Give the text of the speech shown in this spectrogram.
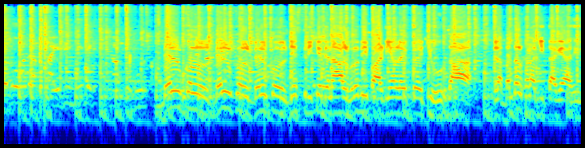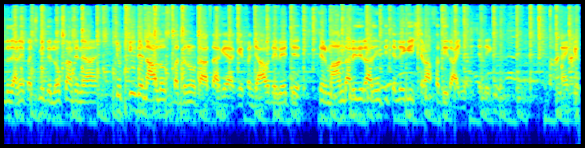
ਤੋਂ 2027 ਦੀ ਬਿਲਕੁਲ ਬਿਲਕੁਲ ਬਿਲਕੁਲ, ਜਿਸ ਤਰੀਕੇ ਦੇ ਨਾਲ ਵਿਰੋਧੀ ਪਾਰਟੀਆਂ ਵੱਲੋਂ ਇੱਕ ਝੂਠ ਦਾ ਜਿਹੜਾ ਬੱਦਲ ਖੜਾ ਕੀਤਾ ਗਿਆ ਸੀ ਲੁਧਿਆਣੇ ਪੱਛਮੀ ਦੇ ਲੋਕਾਂ ਦੇ ਨਾਲ, ਚੁਟਕੀ ਦੇ ਨਾਲ ਉਸ ਬੱਦਲ ਨੂੰ ਉਡਾਤਾ ਗਿਆ ਕਿ ਪੰਜਾਬ ਦੇ ਵਿੱਚ ਸਿਰਮਾਨਦਾਰੀ ਦੀ ਰਾਜਨੀਤੀ ਚੱਲੇਗੀ, ਸ਼ਰਾਫਤ ਦੀ ਰਾਜਨੀਤੀ ਚੱਲੇਗੀ। ਥੈਂਕ ਯੂ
